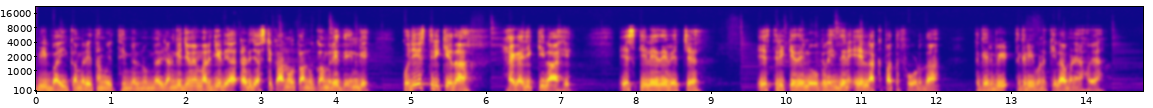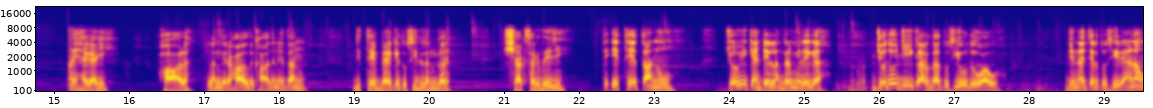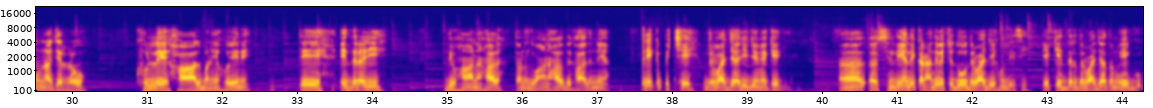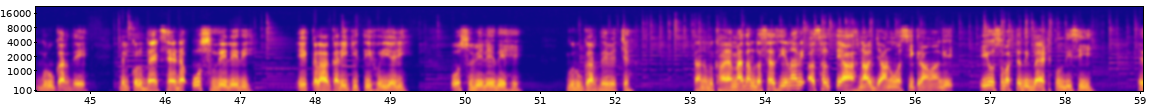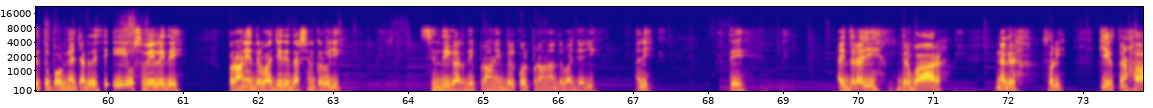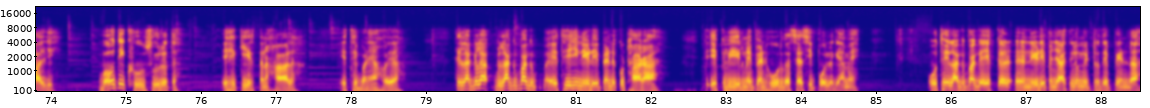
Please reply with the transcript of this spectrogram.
20 22 ਕਮਰੇ ਤੁਹਾਨੂੰ ਇੱਥੇ ਮਿਲਣ ਨੂੰ ਮਿਲ ਜਾਣਗੇ। ਜਿਵੇਂ ਮਰਜ਼ੀ ਐਡਜਸਟ ਕਰਨ ਨੂੰ ਤੁਹਾਨੂੰ ਕਮਰੇ ਦੇਣਗੇ। ਕੁਝ ਇਸ ਤਰੀਕੇ ਦਾ ਹੈਗਾ ਜੀ ਕਿਲਾ ਇਹ। ਇਸ ਕਿਲੇ ਦੇ ਵਿੱਚ ਇਸ ਤਰੀਕੇ ਦੇ ਲੋਕ ਲੈਂਦੇ ਨੇ। ਇਹ ਲੱਖਪਤ ਫੋਰਟ ਦਾ ਤਕਰੀਬੀ, ਤਕਰੀਬਨ ਕਿਲਾ ਬਣਿਆ ਹੋਇਆ। ਆਪਣੇ ਹੈਗਾ ਜੀ ਹਾਲ, ਲੰਗਰ ਹਾਲ ਦਿਖਾ ਦਿੰਨੇ ਤੁਹਾਨੂੰ। ਜਿੱਥੇ ਬਹਿ ਕੇ ਤੁਸੀਂ ਲੰਗਰ ਛਕ ਸਕਦੇ ਜੀ। ਤੇ ਇੱਥੇ ਤੁਹਾਨੂੰ 24 ਘੰਟੇ ਲੰਗਰ ਮਿਲੇਗਾ। ਜਦੋਂ ਜੀ ਕਰਦਾ ਤੁਸੀਂ ਉਦੋਂ ਆਓ। ਜਿੰਨਾ ਚਿਰ ਤੁਸੀਂ ਰਹਿਣਾ ਉਹਨਾਂ ਚਿਰ ਰਹੋ। ਖੁੱਲੇ ਹਾਲ ਬਣੇ ਹੋਏ ਨੇ। ਤੇ ਇੱਧਰ ਹੈ ਜੀ, ਦੀਵਾਨ ਹਾਲ, ਤੁਹਾਨੂੰ ਦੀਵਾਨ ਹਾਲ ਦਿਖਾ ਦਿੰਨੇ ਆ। ਫਿਰ ਇੱਕ ਪਿੱਛੇ ਦਰਵਾਜ਼ਾ ਜੀ, ਜਿਵੇਂ ਕਿ ਸਿੰਧੀਆਂ ਦੇ ਘਰਾਂ ਦੇ ਵਿੱਚ ਦੋ ਦਰਵਾਜ਼ੇ ਹੁੰਦੇ ਸੀ। ਇੱਕ ਇੱਧਰ ਦਰਵਾਜ਼ਾ ਤੁਹਾਨੂੰ ਇਹ ਗੁ- ਗੁਰੂ ਘਰ ਦੇ ਬਿਲਕੁਲ ਬੈਕ ਸਾਈਡ ਆ। ਉਸ ਵੇਲੇ ਦੀ ਇਹ ਕਲਾਕਾਰੀ ਕੀਤੀ ਹੋਈ ਹੈ ਜੀ। ਉਸ ਵੇਲੇ ਦੇ ਇਹ ਗੁਰੂ ਘਰ ਦੇ ਵਿੱਚ। ਤੁਹਾਨੂੰ ਵਿਖਾਇਆ, ਮੈਂ ਤੁਹਾਨੂੰ ਦੱਸਿਆ ਸੀ ਨਾ ਵੀ ਅਸਲ ਇਤਿਹਾਸ ਨਾਲ ਜਾਣੂ ਅਸੀਂ ਕਰਾਵਾਂਗੇ। ਇਹ ਉਸ ਵਕਤ ਦੀ ਬੈਠਕ ਹੁੰਦੀ ਸੀ, ਇਹਦੇ ਤੋਂ ਪੌੜੀਆਂ ਚੜ੍ਹਦੇ ਸੀ। ਤੇ ਇਹ ਉਸ ਵੇਲੇ ਦੇ ਪੁਰਾਣੇ ਦਰਵਾਜ਼ੇ ਦੇ ਦਰਸ਼ਨ ਕਰੋ ਜੀ। ਸਿੰਧੀ ਘਰ ਦੇ ਪੁਰਾਣੇ, ਬਿਲਕੁਲ ਪੁਰਾਣਾ ਦਰਵਾਜ਼ਾ ਜੀ। ਹਾਂਜੀ। ਤੇ ਇੱਧਰ ਹੈ ਜੀ, ਦਰਬਾਰ, ਨਗਰ ਸੌਰੀ ਕੀਰਤਨ ਹਾਲ ਜੀ। ਬਹੁਤ ਹੀ ਖੂਬਸੂਰਤ ਇਹ ਕੀਰਤਨ ਹਾਲ ਇੱਥੇ ਬਣਿਆ ਹੋਇਆ। ਤੇ ਲਗ ਲਗਭਗ ਇੱਥੇ ਜੀ ਨੇੜੇ ਪਿੰਡ ਕੁਠਾਰਾ ਤੇ ਇੱਕ ਵੀਰ ਨੇ ਪਿੰਡ ਹੋਰ ਦੱਸਿਆ ਸੀ, ਭੁੱਲ ਗਿਆ ਮੈਂ। ਉੱਥੇ ਲਗਭਗ ਇੱਕ ਨੇੜੇ 50 ਕਿਲੋਮੀਟਰ ਤੇ ਪਿੰਡ ਆ।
